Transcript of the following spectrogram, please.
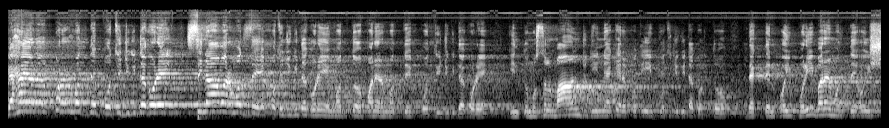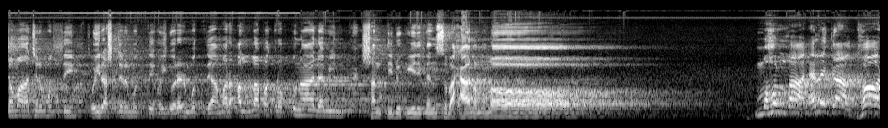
বেহায়ানাপনের মধ্যে প্রতিযোগিতা করে, সিনেমার মধ্যে প্রতিযোগিতা করে, মদ্যপানের মধ্যে প্রতিযোগিতা করে। কিন্তু মুসলমান যদি ন্যাকের প্রতি প্রতিযোগিতা করত, দেখতেন ওই পরিবারের মধ্যে, ওই সমাজের মধ্যে, ওই রাষ্ট্রের মধ্যে, ওই ঘরের মধ্যে আমার আল্লাহ পাক রব্বুল আলামিন শান্তি ঢুকিয়ে দিতেন, সুবহানাল্লাহ। মহল্লা, এলাকা, ঘর,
